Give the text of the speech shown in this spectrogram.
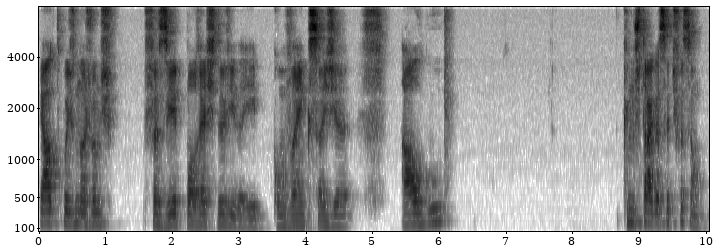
é algo que depois nós vamos fazer para o resto da vida e convém que seja algo que nos traga satisfação.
